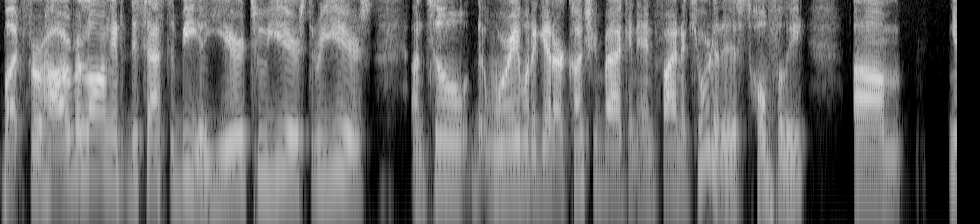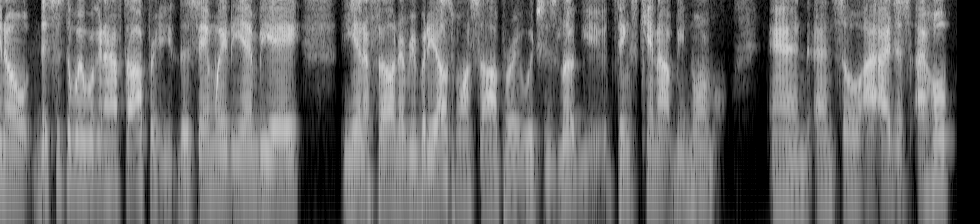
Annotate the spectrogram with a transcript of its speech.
but for however long it, this has to be a year, two years, three years until we're able to get our country back and, and find a cure to this, hopefully. Um, you know, this is the way we're going to have to operate. The same way the NBA, the NFL, and everybody else wants to operate, which is look, you, things cannot be normal. And and so I, I just I hope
